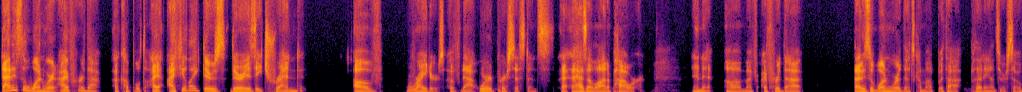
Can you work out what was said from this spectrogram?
that is the one word i've heard that a couple times I, I feel like there's there is a trend of writers of that word persistence. That has a lot of power in it. Um i've, I've heard that that is the one word that's come up with that with that answer. So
